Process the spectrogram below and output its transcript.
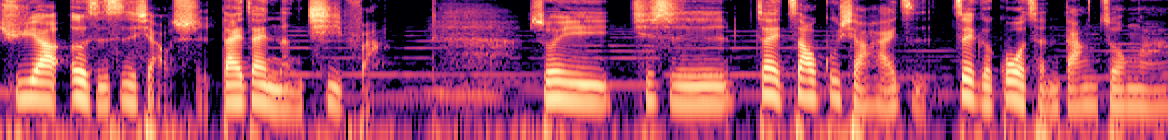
需要二十四小时待在冷气房。所以其实，在照顾小孩子这个过程当中啊，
